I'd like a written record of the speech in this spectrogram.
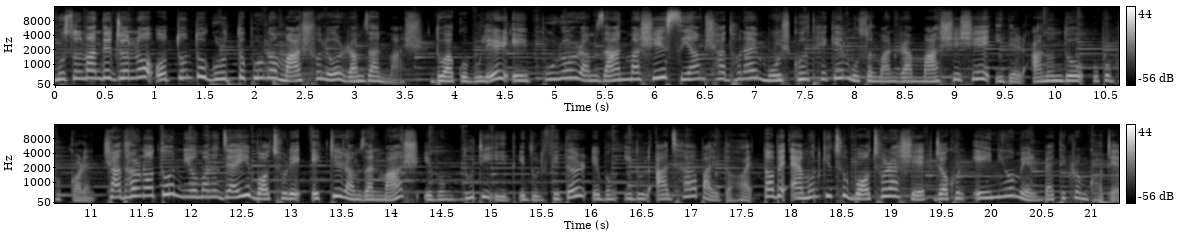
মুসলমানদের জন্য অত্যন্ত গুরুত্বপূর্ণ মাস হল রমজান মাস। দোয়া কবুলের এই পুরো রমজান মাসে সিয়াম সাধনায় মশগুল থেকে মুসলমানরা মাস শেষে ঈদের আনন্দ উপভোগ করেন। সাধারণত নিয়মানুযায়ী বছরে একটি রমজান মাস এবং দুটি ঈদ, ঈদুল ফিতর এবং ঈদুল আজহা পালিত হয়। তবে এমন কিছু বছর আসে যখন এই নিয়মের ব্যতিক্রম ঘটে।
